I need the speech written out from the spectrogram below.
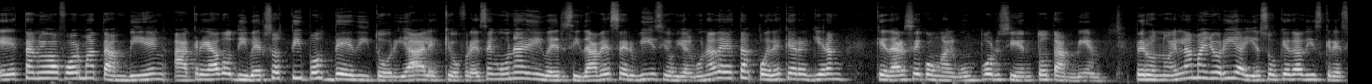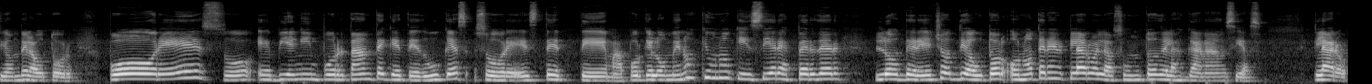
esta nueva forma también ha creado diversos tipos de editoriales que ofrecen una diversidad de servicios y algunas de estas puede que requieran quedarse con algún por ciento también, pero no es la mayoría y eso queda a discreción del autor. Por eso es bien importante que te eduques sobre este tema, porque lo menos que uno quisiera es perder los derechos de autor o no tener claro el asunto de las ganancias. Claro,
